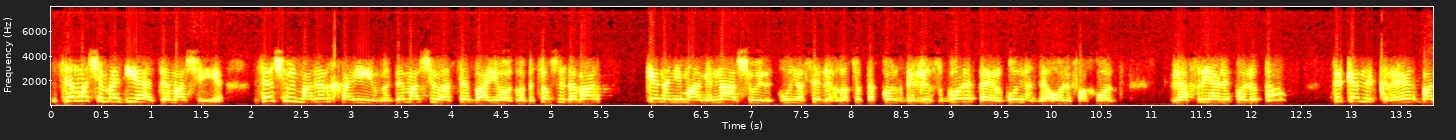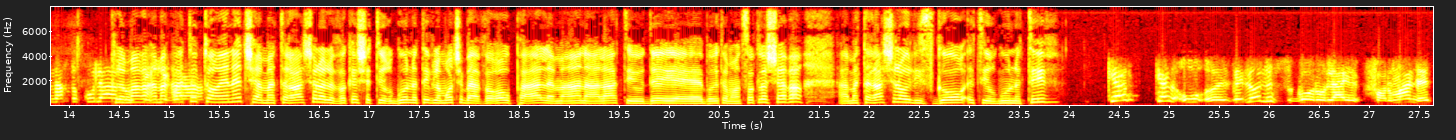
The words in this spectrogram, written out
זה מה שמגיע, זה מה שיהיה. זה שהוא ימרר חיים וזה מה שהוא יעשה בעיות, ובסוף של דבר כן אני מאמינה שהוא ינסה לעשות הכל כדי לסגור את הארגון הזה, או לפחות להפריע לפעולתו, זה כן יקרה, ואנחנו כולנו... כלומר, את טוענת שהמטרה שלו לבקש את ארגון נתיב, למרות שבעברו הוא פעל למען העלאת יהודי אה, ברית המועצות לשעבר, המטרה שלו היא לסגור את ארגון נתיב? כן, כן, הוא, אה, זה לא לסגור אולי פורמלית,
